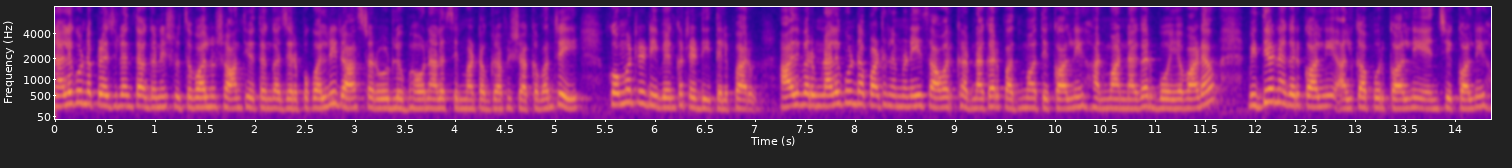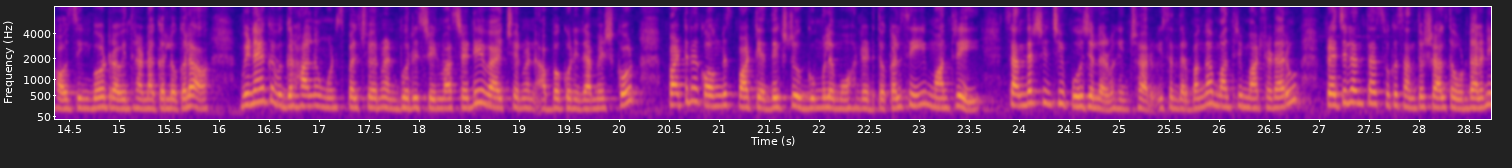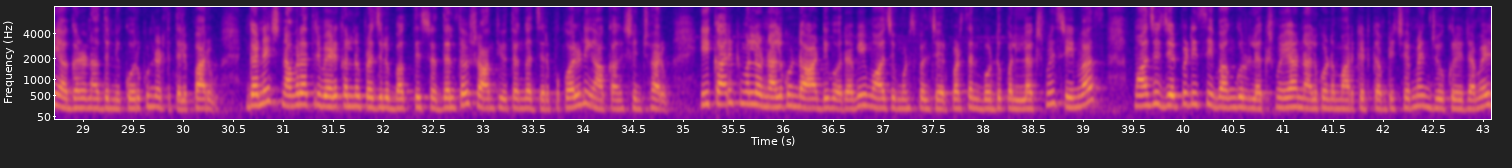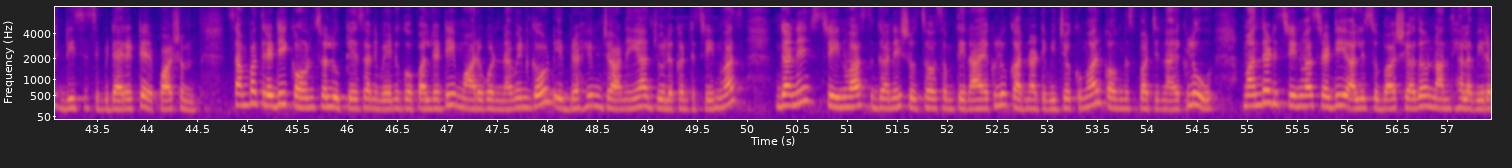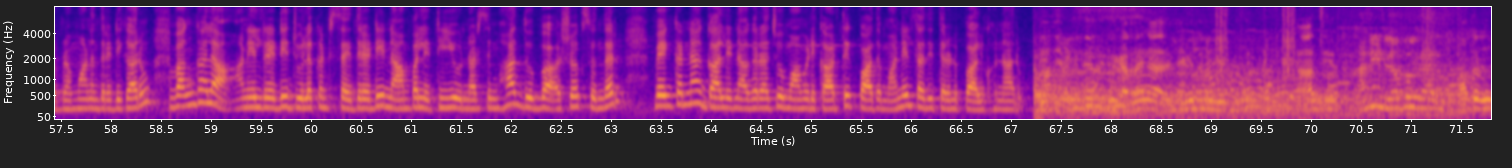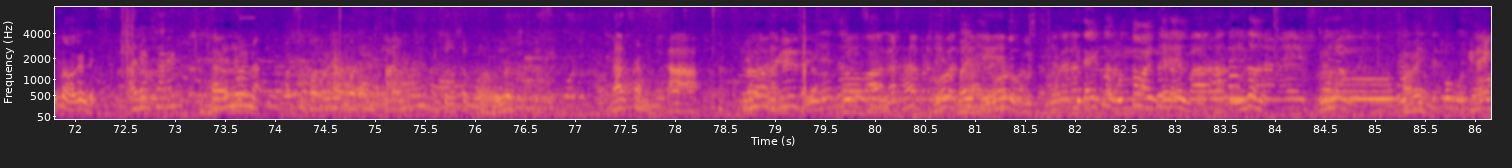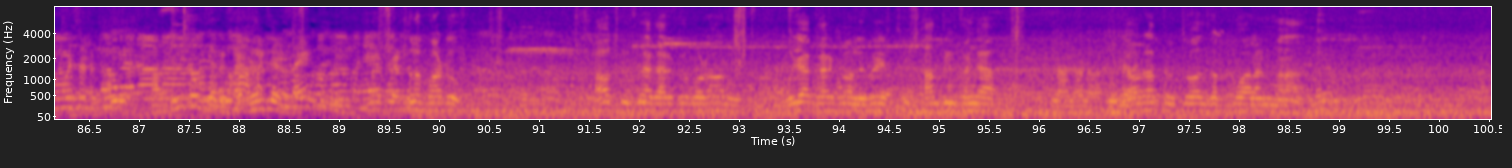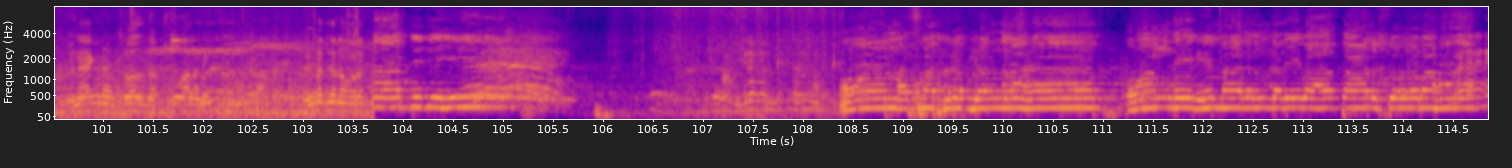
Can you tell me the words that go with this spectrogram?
నల్గొండ ప్రజలంతా గణేష్ ఉత్సవాలను శాంతియుతంగా జరుపుకోవాలని రాష్ట్ర రోడ్లు భవనాల సినిమాటోగ్రఫీ శాఖ మంత్రి కోమటిరెడ్డి వెంకటరెడ్డి తెలిపారు. ఆదివారం నల్గొండ పట్టణంలోని Savarkar Nagar Padmavati colony Hanuman Nagar Boyawada Vidyanagar colony Alkapur colony NG colony housing board రవీంద్రనగర్లో గల వినాయక విగ్రహాలను municipal chairman Burri Srinivasareddy vice chairman Abbagoni Ramesh Goud పట్టణ కాంగ్రెస్ పార్టీ అధ్యక్షుడు గుమ్ముల మోహన్ రెడ్డితో కలిసి మంత్రి సందర్శించి పూజలు నిర్వహించారు. ఈ సందర్భంగా మంత్రి మాట్లాడారు. ప్రజలంతా సుఖ సంతోషాలతో ఉండాలని అగ్రనాథుని కోరుకున్నట్లు తెలిపారు. గణేష్ నవరాత్రి వేడుకలను ప్రజలు భక్తి శ్రద్ధలతో శాంతియుతంగా జరుపుకోవాలని ఆకాంక్షించారు. ఈ కార్యక్రమంలో నల్గొండ ఆర్డీఓ రవి మాజీ మున్సిపల్ చైర్పర్సన్ బొడ్డుపల్లి లక్ష్మి శ్రీనివాస్ మాజీ ZPTC Vanguru Lakshmaiah Nalgonda market committee chairman Jukuri Ramesh DCCB director Pasham Sampath Reddy కౌన్సిలర్లు కేసాని వేణుగోపాల్ రెడ్డి మారుగొండ నవీన్ గౌడ్ ఇబ్రహీం జానయ్య జూలకంటి శ్రీనివాస్ గణేష్ శ్రీనివాస్ గణేష్ ఉత్సవ సమితి నాయకులు కర్ణాటి విజయకుమార్ కాంగ్రెస్ పార్టీ నాయకులు మందడి శ్రీనివాస్ రెడ్డి అల్లి సుభాష్ యాదవ్ నంద్యాల వీర బ్రహ్మానందరెడ్డి గారు వంగల అనిల్ రెడ్డి జూలకంటి సైదిరెడ్డి నాంపల్లి టీయు నరసింహ దుబ్బ అశోక్ సుందర్ వెంకన్న గాలి నాగరాజు మామిడి కార్తీక్ పాదం అనిల్ తదితరులు పాల్గొన్నారు ఉండదు ఫ్రెండ్స్తో పాటు సాంస్కృతిక కార్యక్రమం పూజా కార్యక్రమాలు నిర్వహిస్తూ శాంతియుతంగా నవరాత్రి ఉత్సవాలు జరుపుకోవాలని మన వినాయకుడి ఉత్సవాలు జరుపుకోవాలని నిమజ్జనం వరకు. ఓం అస్మద్గురుభ్యో నమ. ఓం దేవీం వాజనందదేవాస్తాం విశ్వరూపః పదవావదంగీదానమంత్రే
